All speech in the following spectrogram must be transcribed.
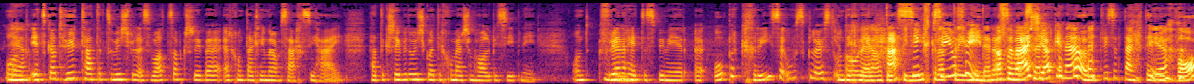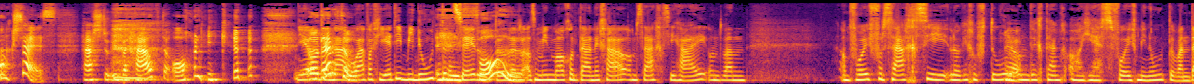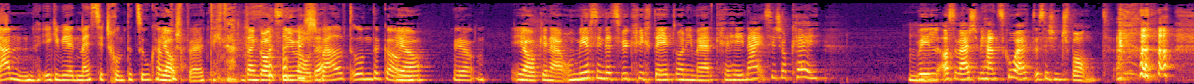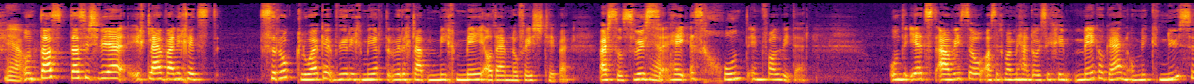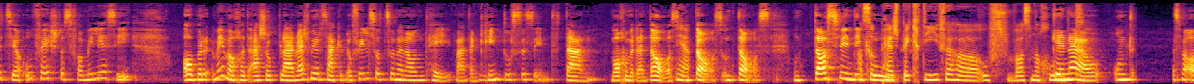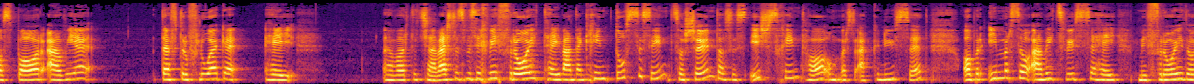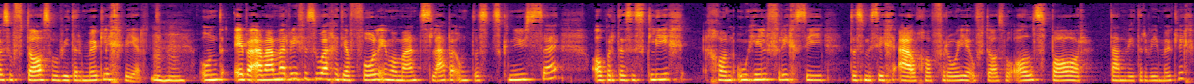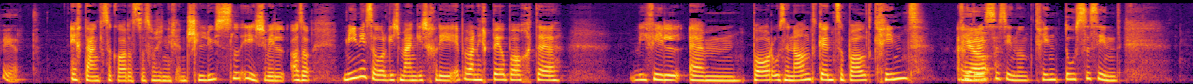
Und ja. jetzt gerade heute hat er zum Beispiel ein WhatsApp geschrieben, er kommt eigentlich immer um 6 Uhr heim. Hat er geschrieben, du ist gut, ich komme erst um halb sieben. Und früher mhm. hat das bei mir eine Oberkrise ausgelöst und ich wäre oh ja, hässig auf ihn. Also weißt du, ja genau. Wieso denkt er, ja. wie wagst du es? Hast du überhaupt eine Ahnung? ja, oder genau. So? Einfach jede Minute zählt. Oder? Also mein Mann kommt eigentlich auch um 6 Uhr heim und wenn am 5 vor 6 Uhr schaue ich auf die Uhr ja. und ich denke, oh yes, 5 Minuten. Wenn dann irgendwie ein Message kommt, der Zug ja. Verspätung, dann, dann geht es nicht mehr, oder? ist Weltuntergang. Ja. ja. Ja, genau. Und wir sind jetzt wirklich dort, wo ich merke, hey, nein, es ist okay. Mhm. Weil, also weißt du, wir haben es gut, es ist entspannt. ja. Und das, das ist wie, ich glaube, wenn ich jetzt zurückschaue, würde ich, mir, würde ich glaube, mich mehr an dem noch festheben. Weißt du, so, das Wissen, ja. hey, es kommt im Fall wieder. Und jetzt auch wie so, also ich meine, wir haben unsere Kinder mega gern und wir geniessen es ja auch fest, dass Familie sind. Aber wir machen auch schon Pläne. Weißt, wir sagen noch viel so zueinander, hey, wenn dann Kinder draußen sind, dann machen wir dann das ja. und das und das. Und das finde ich also cool. Also Perspektiven haben, auf was noch kommt. Genau. Und dass man als Paar auch wie darf darauf schauen hey, äh, wartet schon. Weißt du, dass man sich wie freut, hey, wenn dann Kind draußen sind, so schön, dass es ist, das Kind haben und man es auch geniessen, aber immer so auch wie zu wissen, hey, wir freuen uns auf das, was wieder möglich wird. Mhm. Und eben auch wenn wir wie versuchen, ja voll im Moment zu leben und das zu geniessen, aber dass es gleich kann auch hilfreich sein, dass man sich auch freuen kann auf das, was als Paar dann wieder wie möglich wird. Ich denke sogar, dass das wahrscheinlich ein Schlüssel ist, weil, also, meine Sorge ist manchmal ein bisschen, eben wenn ich beobachte, wie viele ähm, Paar auseinandergehen, sobald die Ein ja. grösser sind und die Kinder draussen sind,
